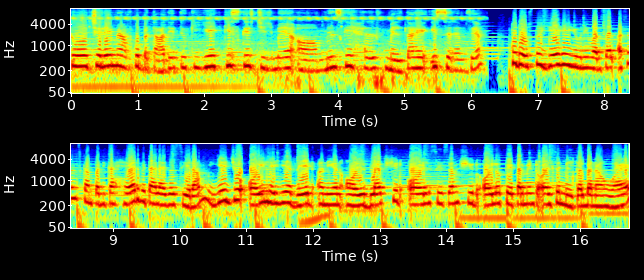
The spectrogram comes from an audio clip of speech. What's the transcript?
तो चलिए मैं आपको बता देती हूँ कि ये किस किस चीज़ में मीन्स की हेल्प मिलता है इस सीरम से। तो दोस्तों, ये है यूनिवर्सल असेंस कंपनी का हेयर विटालाइजर सीरम ये जो ऑयल है, ये red onion oil black seed oil sesame seed oil और पेपरमेंट ऑयल से मिलकर बना हुआ है।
